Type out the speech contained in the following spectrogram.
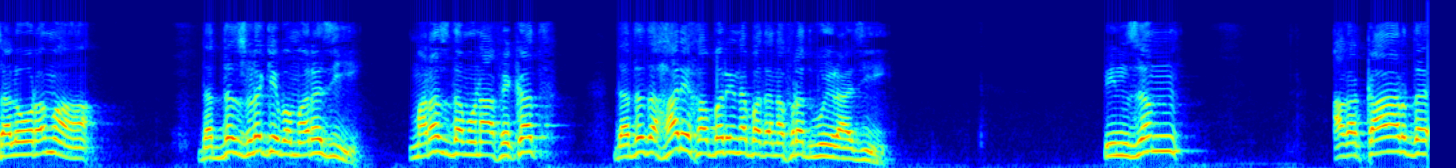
سلورم د دزړه کې به مرضی مرض د منافقت د د هر خبرې نه به د نفرت بوی راځي پنځم هغه کار د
